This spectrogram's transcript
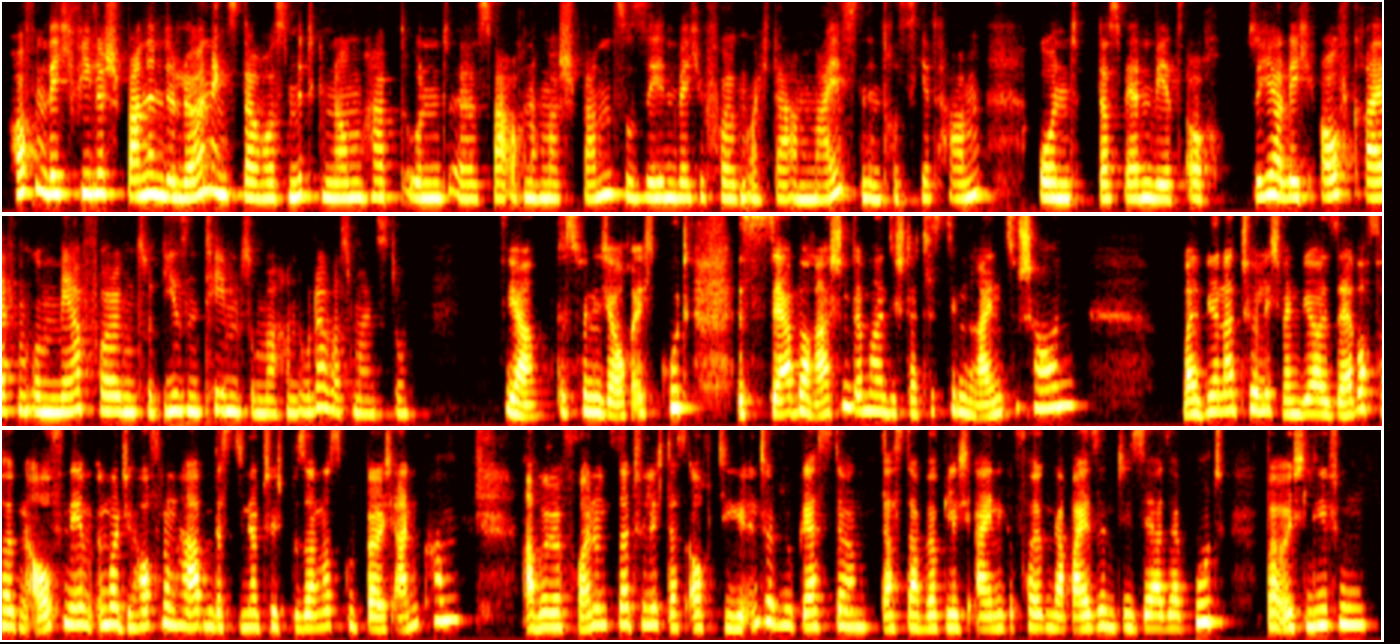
Hoffentlich viele spannende Learnings daraus mitgenommen habt und äh, es war auch nochmal spannend zu sehen, welche Folgen euch da am meisten interessiert haben. Und das werden wir jetzt auch sicherlich aufgreifen, um mehr Folgen zu diesen Themen zu machen, oder? Was meinst du? Ja, das finde ich auch echt gut. Es ist sehr überraschend, immer in die Statistiken reinzuschauen, weil wir natürlich, wenn wir selber Folgen aufnehmen, immer die Hoffnung haben, dass die natürlich besonders gut bei euch ankommen. Aber wir freuen uns natürlich, dass auch die Interviewgäste, dass da wirklich einige Folgen dabei sind, die sehr, sehr gut bei euch liefen.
